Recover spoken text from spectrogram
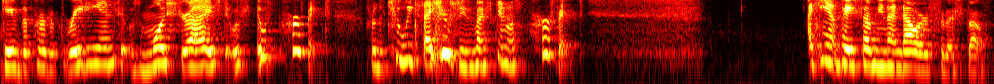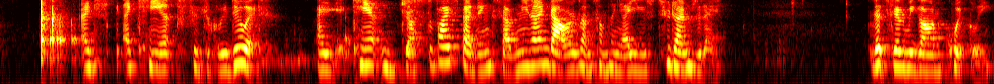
Gave the perfect radiance. It was moisturized. It was, it was perfect. For the two weeks I used these, my skin was perfect. I can't pay $79 for this though. I just, I can't physically do it. I can't justify spending $79 on something I use two times a day. That's to be gone quickly.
